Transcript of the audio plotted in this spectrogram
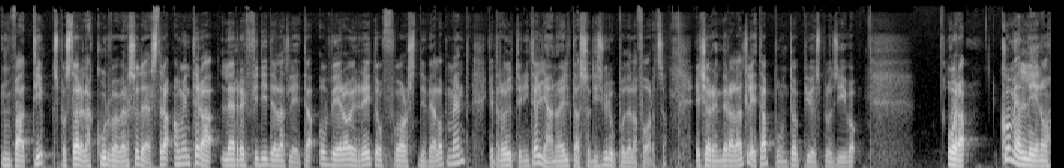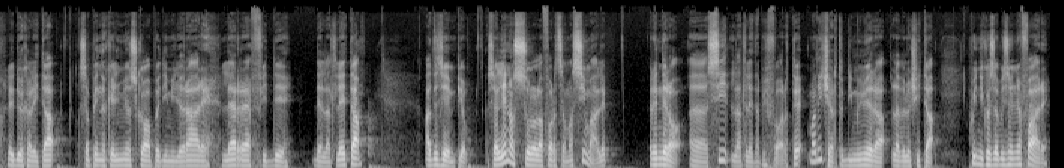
infatti, spostare la curva verso destra aumenterà l'RFD dell'atleta, ovvero il Rate of Force Development, che tradotto in italiano è il tasso di sviluppo della forza, e ciò renderà l'atleta appunto più esplosivo. Ora, come alleno le due qualità, sapendo che il mio scopo è di migliorare l'RFD dell'atleta? Ad esempio, se alleno solo la forza massimale, renderò eh, sì l'atleta più forte, ma di certo diminuirà la velocità. Quindi cosa bisogna fare?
